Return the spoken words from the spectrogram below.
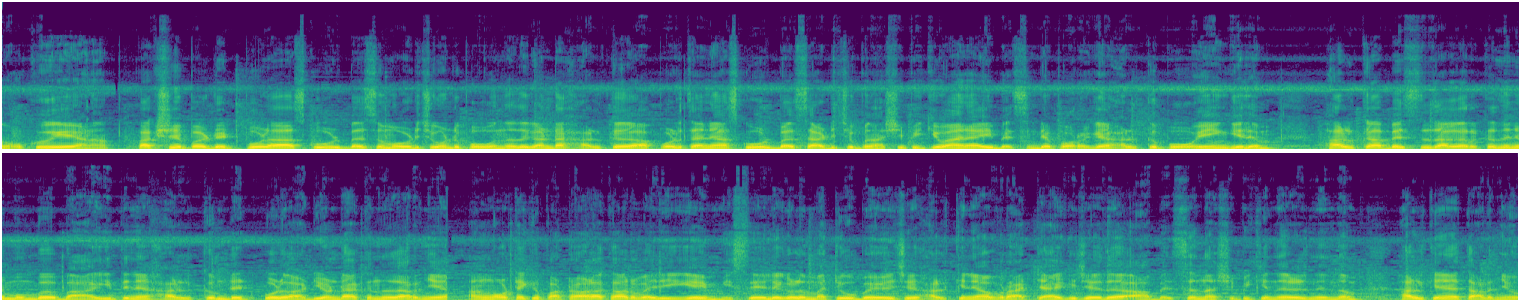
നോക്കുകയാണ്. പക്ഷേ ഇപ്പോൾ ഡെഡ്പൂൾ ആ സ്കൂൾ ബസ്സും ഓടിച്ചുകൊണ്ട് പോകുന്നത് കണ്ട ഹൾക്ക് അപ്പോൾ തന്നെ ആ സ്കൂൾ ബസ് അടിച്ചു നശിപ്പിക്കുവാനായി ബസ്സിന്റെ പുറകെ ഹൾക്ക് പോയെങ്കിലും ഹൾക്ക് ബസ് തകർക്കുന്നതിന് മുമ്പ് ഭാഗ്യത്തിന് ഹൾക്കും ഡെഡ്പോളും അടിയുണ്ടാക്കുന്നത് അറിഞ്ഞ് അങ്ങോട്ടേക്ക് പട്ടാളക്കാർ വരികയും മിസൈലുകളും മറ്റും ഉപയോഗിച്ച് ഹൾക്കിനെ അവർ അറ്റാക്ക് ചെയ്ത് ആ ബസ് നശിപ്പിക്കുന്നതിൽ നിന്നും ഹൾക്കിനെ തടഞ്ഞു.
